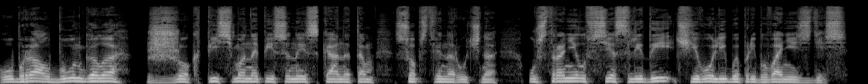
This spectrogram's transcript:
Убрал бунгало, сжег письма, написанные сканетом собственноручно, устранил все следы чьего-либо пребывания здесь.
